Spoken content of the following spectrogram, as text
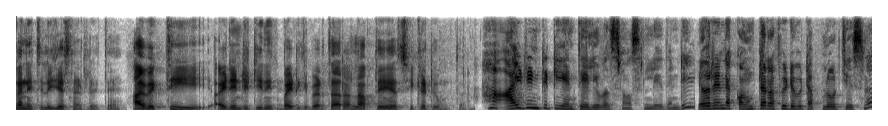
గాని తెలియజేసినట్లయితే ఆ వ్యక్తి ఐడెంటిటీని బయటికి పెడతారా? లేకపోతే సీక్రెట్ ఉంటారా ఐడెంటిటీ ఏం తెలియవలసిన అవసరం లేదండి. ఎవరైనా కౌంటర్ అఫిడవిట్ అప్లోడ్ చేసినా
